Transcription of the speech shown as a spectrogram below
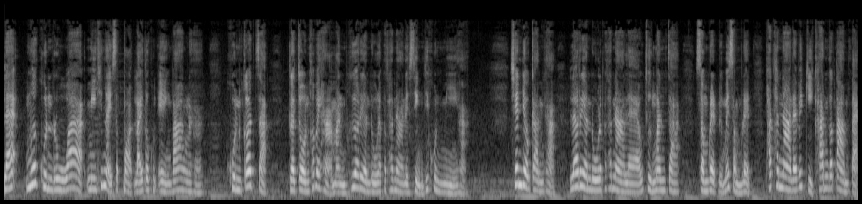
และเมื่อคุณรู้ว่ามีที่ไหนสปอตไลท์ตัวคุณเองบ้างนะคะ คุณก็จะกระโจนเข้าไปหามันเพื่อเรียนรู้และพัฒนาในสิ่งที่คุณมีค่ะ เช่นเดียวกันค่ะ และเรียนรู้และพัฒนาแล้วถึงมันจะสำเร็จหรือไม่สำเร็จ พัฒนาได้ไปกี่ขั้นก็ตามแต่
